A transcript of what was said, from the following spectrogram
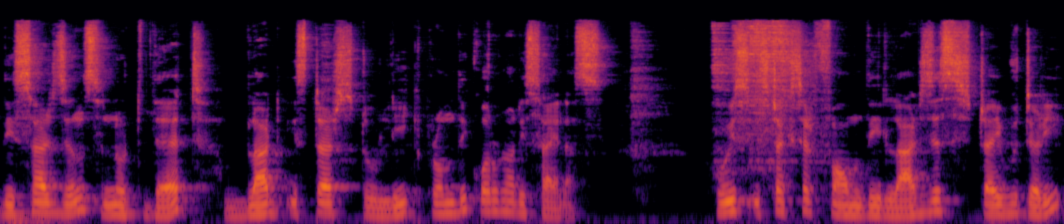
the surgeons note that blood starts to leak from the coronary sinus, which is structured from the largest tributary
